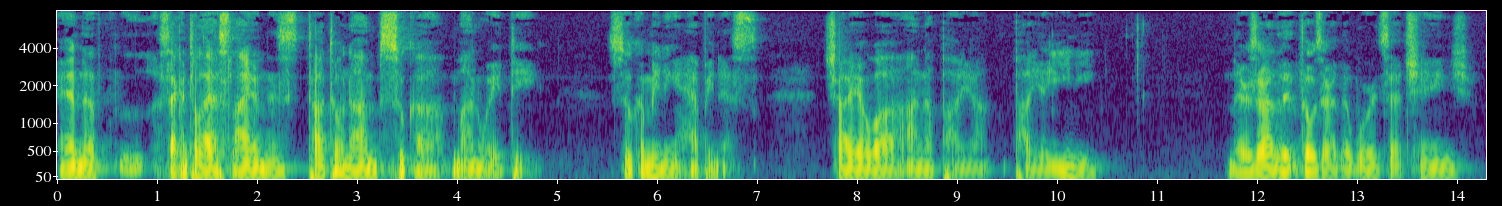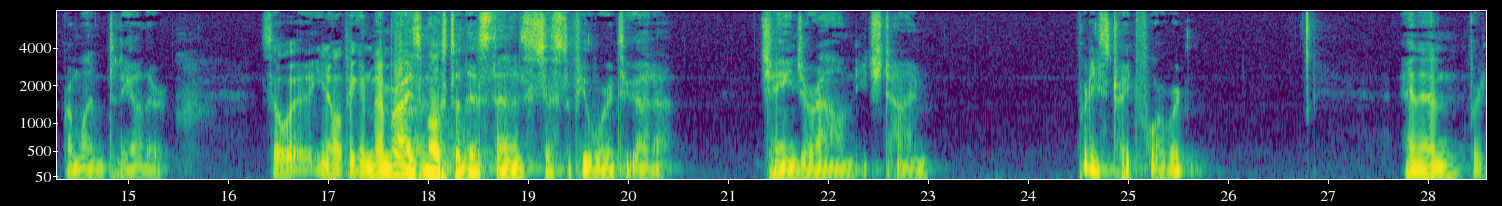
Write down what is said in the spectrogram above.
And the second to last line is tatonam sukha manveti. Sukha meaning happiness. Chayawa anapaya. There's are the, those are the words that change from one to the other. So, uh, you know, if you can memorize most of this, then it's just a few words you gotta change around each time. Pretty straightforward. And then for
